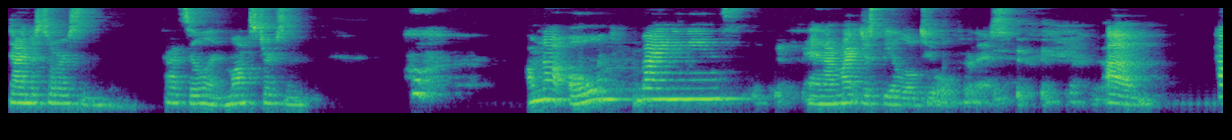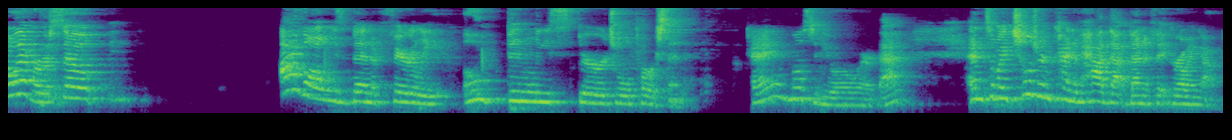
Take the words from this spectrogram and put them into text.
dinosaurs and Godzilla and monsters and whew. I'm not old by any means, and I might just be a little too old for this. Um, however, so I've always been a fairly openly spiritual person. Okay, most of you are aware of that. And so my children kind of had that benefit growing up.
